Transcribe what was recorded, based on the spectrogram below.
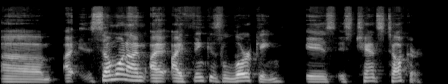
Um, I, someone I'm, I I think is lurking is is Chance Tucker.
